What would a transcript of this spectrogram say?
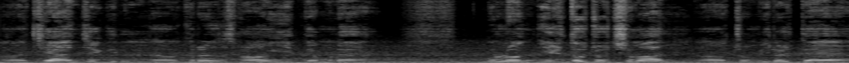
어, 제한적인 어, 그런 상황이기 때문에 물론 일도 좋지만 어, 좀 이럴 때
